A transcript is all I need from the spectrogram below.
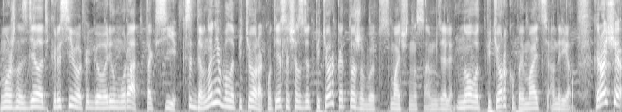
Можно сделать красиво красиво, как говорил Мурат, такси. Кстати, давно не было пятерок. Вот если сейчас идет пятерка, это тоже будет смачно на самом деле. Но вот пятерку поймать Unreal. Короче,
